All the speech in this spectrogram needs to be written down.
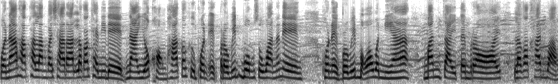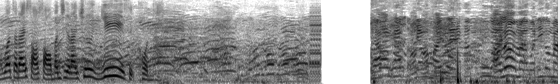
หัวหน้าพักพลังประชารัฐแล้วก็แคนดิเดตนายกของพักก็คือพลเอกประวิตยวงสุวรรณนั่นเองพลเอกประวิตยบอกว่าวันนี้มั่นใจเต็มร้อยแล้วก็คาดหวังว่าจะได้สสบัญชีรายชื่อ 20 คนค่ะเอาเริ่มมาวันนี้ก็มา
